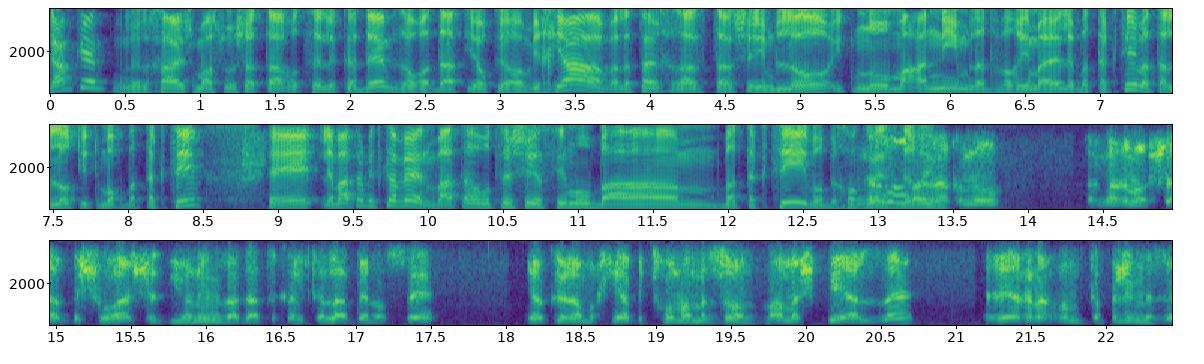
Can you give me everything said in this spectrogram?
גם כן, לך יש משהו שאתה רוצה לקדם, זה הורדת יוקר המחיה, אבל אתה הכרזת שאם לא ייתנו מענים לדברים האלה בתקציב, אתה לא תתמוך בתקציב. אה, למה אתה מתכוון? מה אתה רוצה שישימו בתקציב או בחוק לא, ההסדרים? אנחנו, אנחנו עכשיו בשורה של דיונים בוועדת הכלכלה בנושא יוקר המחיה בתחום המזון. מה משפיע על זה ואיך אנחנו מטפלים בזה.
